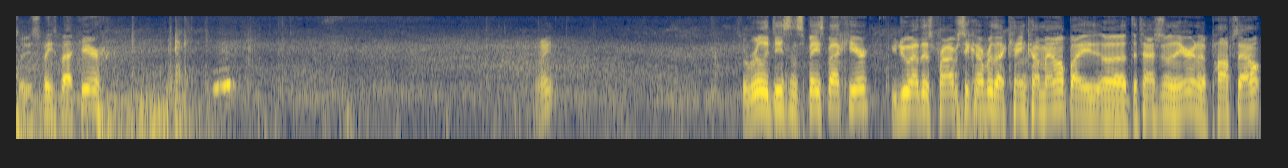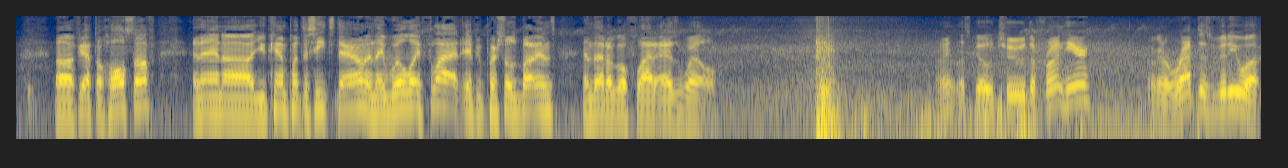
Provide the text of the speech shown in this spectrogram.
So you space back here. Right. So really decent space back here. You do have this privacy cover that can come out by uh, detaching it here and it pops out uh, if you have to haul stuff. And then uh, you can put the seats down and they will lay flat if you push those buttons and that'll go flat as well. All right, let's go to the front here. We're gonna wrap this video up.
